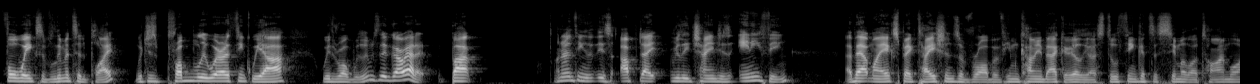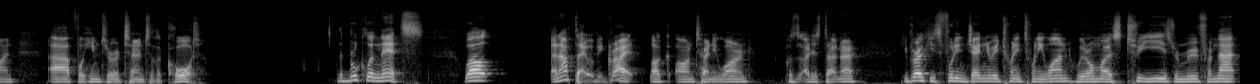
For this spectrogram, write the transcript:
four weeks of limited play, which is probably where I think we are with Rob Williams, they'll go at it. But I don't think that this update really changes anything about my expectations of Rob, of him coming back early. I still think it's a similar timeline uh, for him to return to the court. The Brooklyn Nets. Well, an update would be great, like on Tony Warren, because I just don't know. He broke his foot in January 2021. We're almost two years removed from that.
